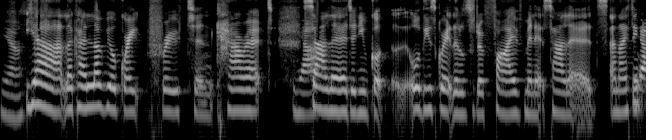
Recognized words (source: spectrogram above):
Yeah. Yeah, like I love your grapefruit and carrot yeah. salad and you've got uh, all these great little sort of 5 minute salads and I think yeah.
